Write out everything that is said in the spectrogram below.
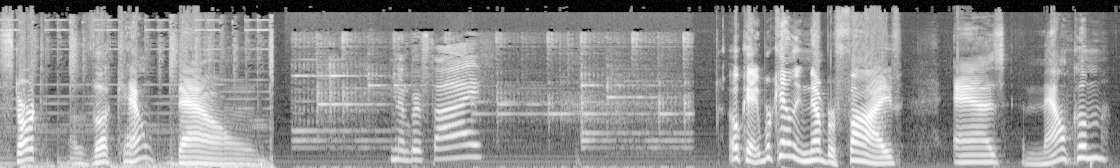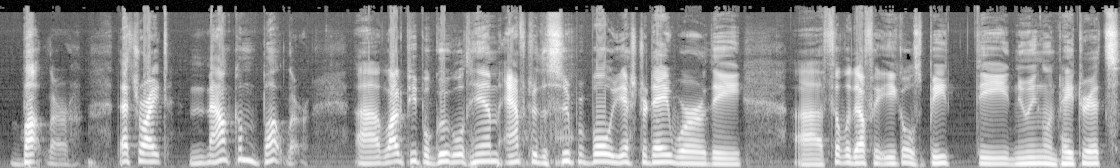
start the countdown. Number five. Okay, we're counting number five as Malcolm Butler. That's right, Malcolm Butler. Uh, a lot of people Googled him after the Super Bowl yesterday, where the uh, Philadelphia Eagles beat the New England Patriots.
